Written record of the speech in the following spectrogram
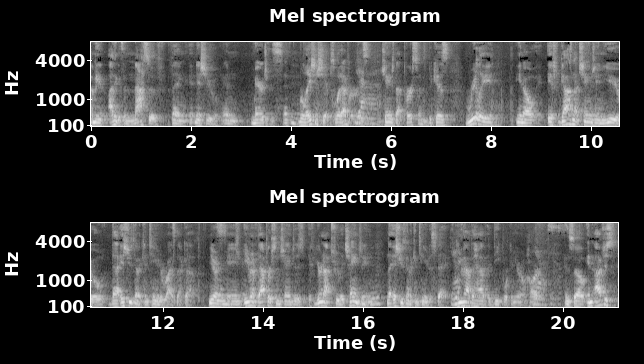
I mean, I think it's a massive thing, an issue in marriages and mm-hmm. relationships, whatever. Is Yeah. change that person because really, you know, if God's not changing you, that issue is going to continue to rise back up. You know what I mean? Even if that person changes, if you're not truly changing, the issue is going to continue to stay. Yeah. You have to have a deep work in your own heart. Yes. And so, and I've just,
